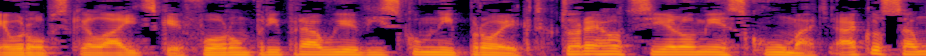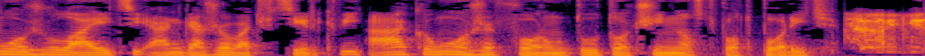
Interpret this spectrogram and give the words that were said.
Európske laické fórum pripravuje výskumný projekt, ktorého cieľom je skúmať, ako sa môžu laici angažovať v cirkvi a ako môže fórum túto činnosť podporiť. Chceli by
